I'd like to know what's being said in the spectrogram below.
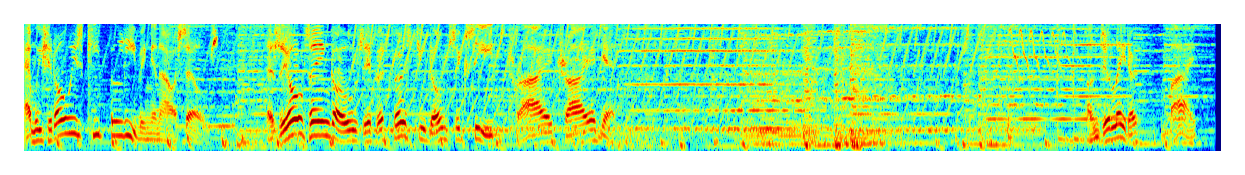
And we should always keep believing in ourselves. As the old saying goes, if at first you don't succeed, try, try again. Until later, bye.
